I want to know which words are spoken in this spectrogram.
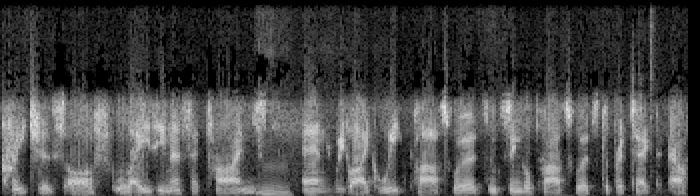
creatures of laziness at times, mm. and we like weak passwords and single passwords to protect our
